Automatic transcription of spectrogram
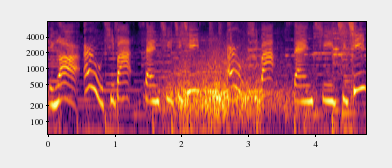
零二二五七八三七七七二五七八三七七七。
